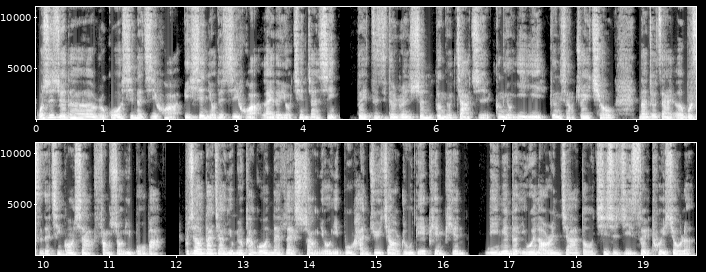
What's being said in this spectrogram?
我是觉得，如果新的计划比现有的计划来的有前瞻性。对自己的人生更有价值、更有意义、更想追求，那就在饿不死的情况下放手一搏吧。不知道大家有没有看过 Netflix 上有一部韩剧叫《如蝶翩翩》，里面的一位老人家都七十几岁退休了，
